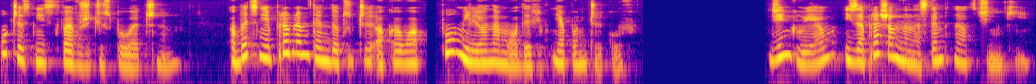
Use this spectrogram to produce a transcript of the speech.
uczestnictwa w życiu społecznym. Obecnie problem ten dotyczy około pół miliona młodych Japończyków. Dziękuję i zapraszam na następne odcinki.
